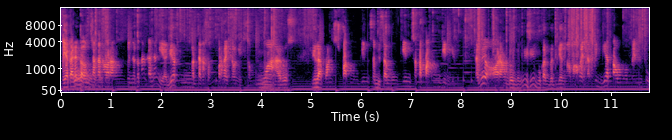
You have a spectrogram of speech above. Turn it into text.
Ya kadang kalau Oh. misalkan orang pinter itu kan kadang ya dia harus mengerjakan satu perfeksionis. Semua Hmm. harus dilakukan secepat mungkin, sebisa mungkin, setepat mungkin gitu. Tapi orang beruntung ini sih bukan berarti dia nggak mau tapi dia tahu momentum.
